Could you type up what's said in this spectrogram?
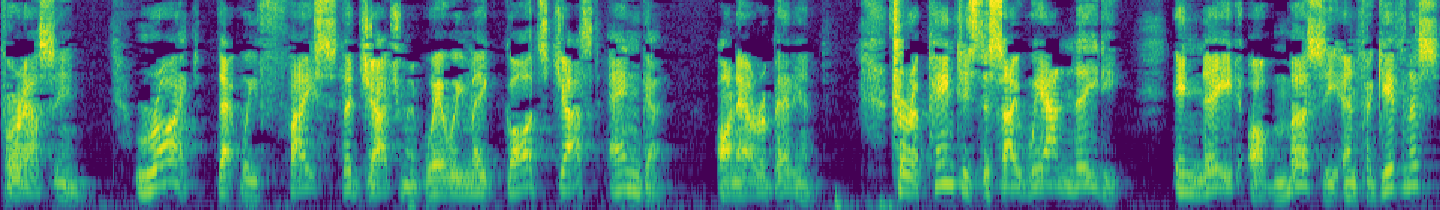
for our sin. Right that we face the judgment where we meet God's just anger on our rebellion. To repent is to say we are needy, in need of mercy and forgiveness,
